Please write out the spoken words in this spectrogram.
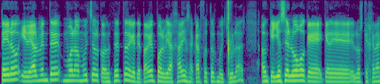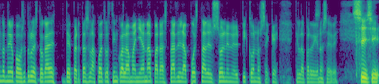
pero idealmente mola mucho el concepto de que te paguen por viajar y sacar fotos muy chulas, aunque yo sé luego que, que los que generan contenido para vosotros les toca despertarse a las 4 o 5 de la mañana para estar en la puesta del sol en el pico no sé qué, que es la parte que no se ve. Sí, sí.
